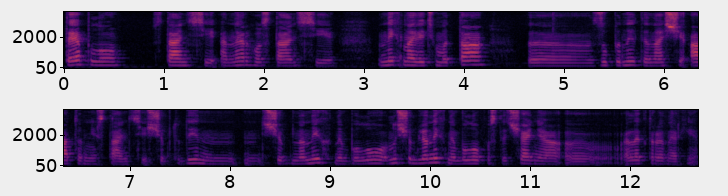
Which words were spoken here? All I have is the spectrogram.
Тепло, станції, енергостанції. В них навіть мета е, зупинити наші атомні станції, щоб туди щоб на них не було, ну щоб для них не було постачання е, електроенергії.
